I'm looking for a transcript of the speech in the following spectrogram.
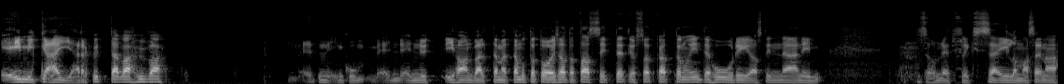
Ei mikään järkyttävä hyvä, et niin kuin, en, en, nyt ihan välttämättä, mutta toisaalta taas sitten, että jos sä oot kattonut Inte Hoodiin asti nää, niin se on Netflixissä ilmaisena,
